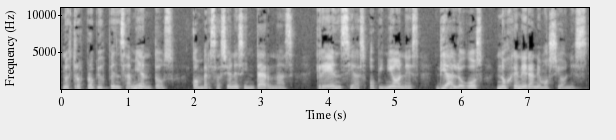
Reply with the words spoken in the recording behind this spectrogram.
Nuestros propios pensamientos, conversaciones internas, creencias, opiniones, diálogos nos generan emociones.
